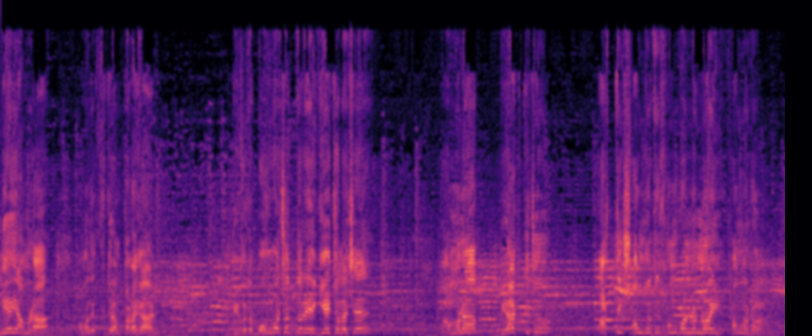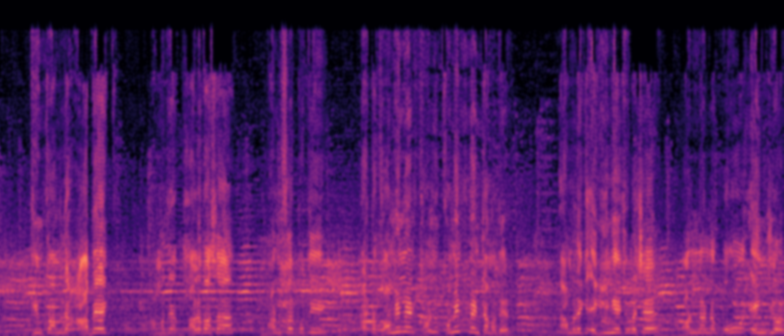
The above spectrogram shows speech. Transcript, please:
নিয়েই আমরা আমাদের ক্ষুদিরাম পাঠাগার বিগত বহু বছর ধরে এগিয়ে চলেছে। আমরা বিরাট কিছু আর্থিক সংগতি সম্পন্ন নই সংগঠন, কিন্তু আমাদের আবেগ, আমাদের ভালোবাসা, মানুষের প্রতি একটা কমিটমেন্ট কমিটমেন্ট আমাদের, আমাদেরকে এগিয়ে নিয়ে চলেছে অন্যান্য বহু এনজিওর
